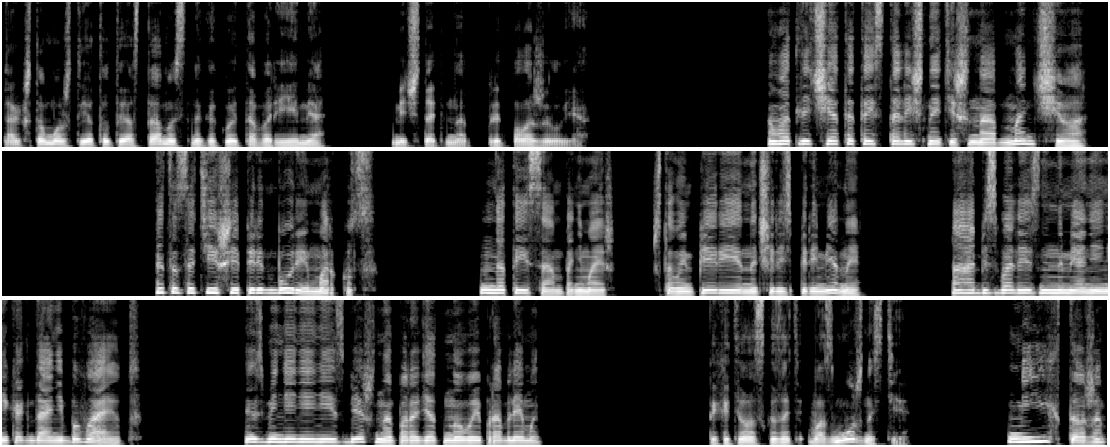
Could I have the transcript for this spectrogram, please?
так что, может, я тут и останусь на какое-то время», — мечтательно предположил я. В отличие от этой столичной тишина обманчива. Это затишье перед бурей, Маркус. Да ты и сам понимаешь, что в Империи начались перемены, а безболезненными они никогда не бывают. Изменения неизбежно породят новые проблемы. Ты хотела сказать «возможности»? И их тоже.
